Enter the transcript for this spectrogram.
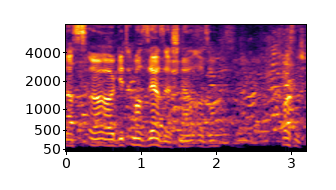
das äh, geht immer sehr, sehr schnell. Also, ich weiß nicht.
